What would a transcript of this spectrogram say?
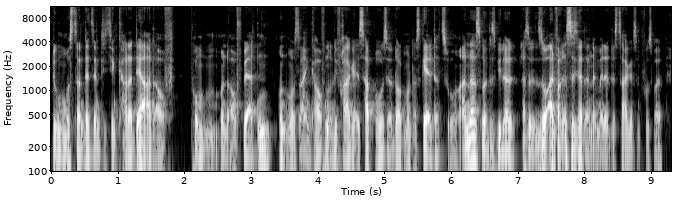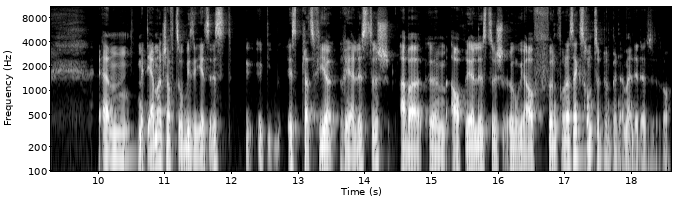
du musst dann letztendlich den Kader derart aufpumpen und aufwerten und musst einkaufen. Und die Frage ist, hat Borussia Dortmund das Geld dazu? Anders wird es wieder, also so einfach ist es ja dann am Ende des Tages im Fußball. Ähm, mit der Mannschaft, so wie sie jetzt ist, ist Platz 4 realistisch, aber ähm, auch realistisch, irgendwie auf 5 oder 6 rumzudümpeln am Ende der Saison.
